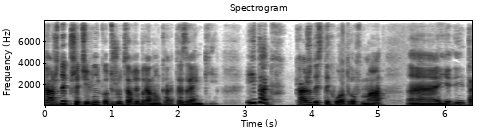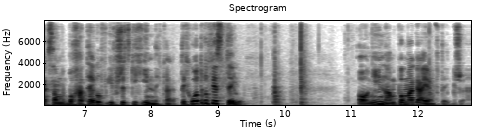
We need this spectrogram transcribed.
Każdy przeciwnik odrzuca wybraną kartę z ręki. I tak każdy z tych łotrów ma e, tak samo bohaterów i wszystkich innych kart. Tych łotrów jest tylu. Oni nam pomagają w tej grze.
